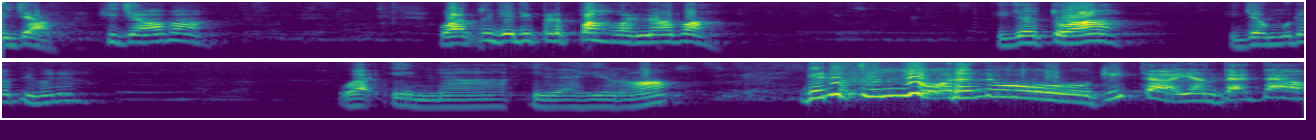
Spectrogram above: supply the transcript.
Hijau. Hijau apa? Waktu jadi pelepah warna apa? Hijau tua. Hijau muda pergi mana? Wa inna ilahi dia dah tunjuk dah tu. Kita yang tak tahu.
